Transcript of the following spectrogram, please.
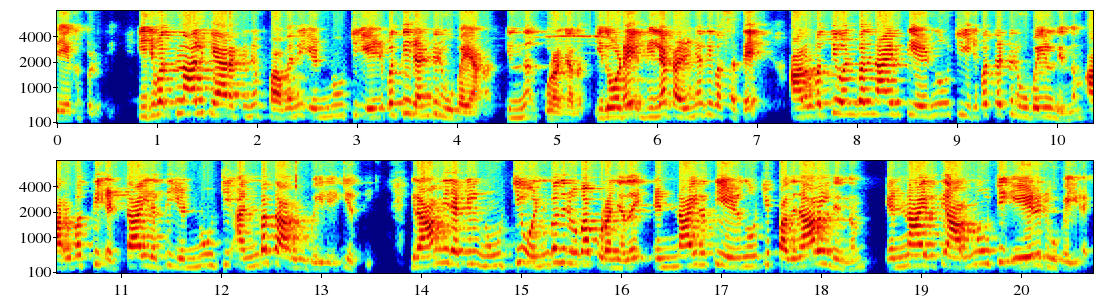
രേഖപ്പെടുത്തി. ഇരുപത്തിനാല് ക്യാരറ്റിന് പവന് എണ്ണൂറ്റി എഴുപത്തി രണ്ട് രൂപയാണ് ഇന്ന് കുറഞ്ഞത്. ഇതോടെ വില കഴിഞ്ഞ ദിവസത്തെ അറുപത്തി ഒൻപതിനായിരത്തി എഴുന്നൂറ്റി ഇരുപത്തെട്ട് രൂപയിൽ നിന്നും അറുപത്തി എട്ടായിരത്തി എണ്ണൂറ്റി അൻപത്തി ആറ് രൂപയിലേക്ക് എത്തി. ഗ്രാം നിരക്കിൽ നൂറ്റി ഒൻപത് രൂപ കുറഞ്ഞത് എണ്ണായിരത്തി എഴുന്നൂറ്റി പതിനാറിൽ നിന്നും എണ്ണായിരത്തി അറുന്നൂറ്റി ഏഴ് രൂപയായി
